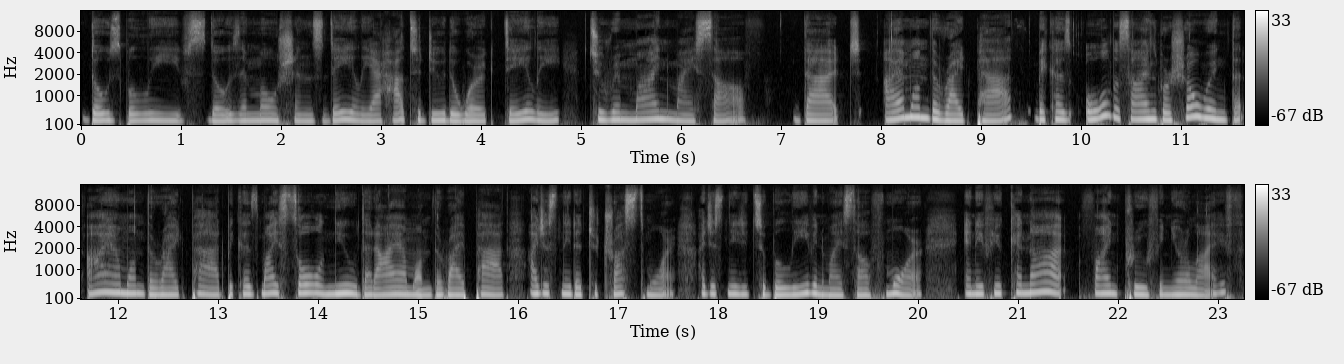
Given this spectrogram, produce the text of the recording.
those beliefs, those emotions daily. I had to do the work daily to remind myself that I am on the right path because all the signs were showing that I am on the right path because my soul knew that I am on the right path. I just needed to trust more. I just needed to believe in myself more. And if you cannot find proof in your life,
